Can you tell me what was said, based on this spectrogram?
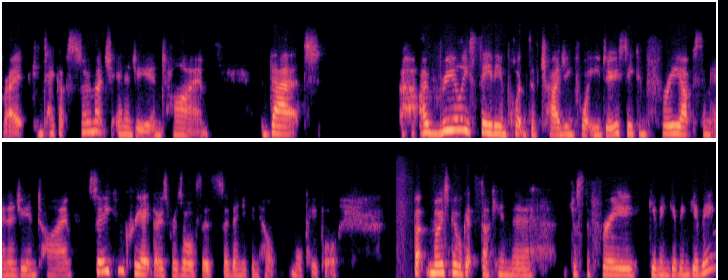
right, can take up so much energy and time that I really see the importance of charging for what you do so you can free up some energy and time so you can create those resources so then you can help more people. But most people get stuck in the just the free giving, giving, giving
